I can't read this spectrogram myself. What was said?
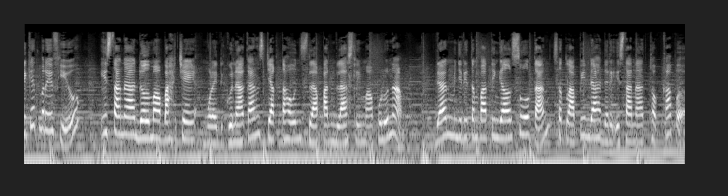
Sedikit mereview, Istana Dolmabahce mulai digunakan sejak tahun 1856 dan menjadi tempat tinggal Sultan setelah pindah dari Istana Topkapi.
